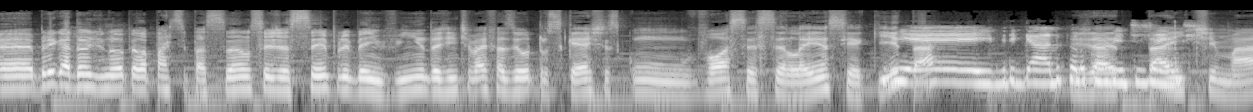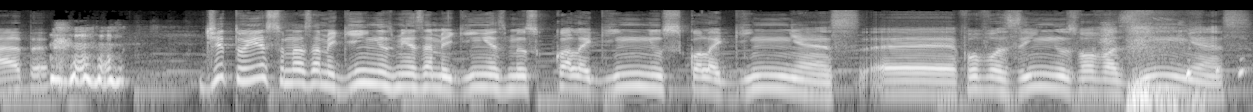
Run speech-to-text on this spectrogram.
É, brigadão de novo pela participação, seja sempre bem-vindo. A gente vai fazer outros casts com Vossa Excelência aqui, tá? Yay, obrigado pelo Já convite, tá gente. intimada. Dito isso, meus amiguinhos, minhas amiguinhas, meus coleguinhos, coleguinhas, é, vovozinhos, vovozinhas,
